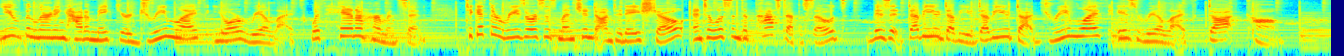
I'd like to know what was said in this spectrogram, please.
You've been learning how to make your dream life your real life with Hanna Hermanson. To get the resources mentioned on today's show and to listen to past episodes, visit www.dreamlifeisreallife.com.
